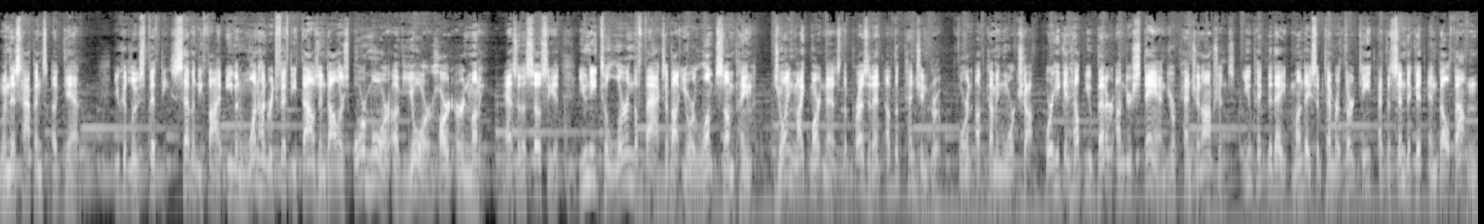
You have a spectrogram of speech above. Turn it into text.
when this happens again. You could lose 50, 75, even $150,000 or more of your hard earned money. As an associate, you need to learn the facts about your lump sum payment. Join Mike Martinez, the president of the Pension Group, for an upcoming workshop where he can help you better understand your pension options. You pick the date Monday, September 13th at the Syndicate in Bellefontaine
